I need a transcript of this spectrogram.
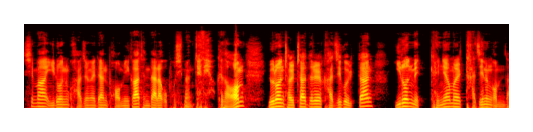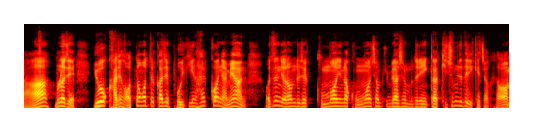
심화 이론 과정에 대한 범위가 된다라고 보시면 되세요. 그래서 이런 절차들을 가지고 일단 이론 및 개념을 다지는 겁니다. 물론 이제 이 과정 어떤 것들까지 보이긴 할 거냐면 어쨌든 여러분들 이제 군무원이나 공무원 시험 준비하시는 분들이니까 기출문제들이 있겠죠. 그래서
